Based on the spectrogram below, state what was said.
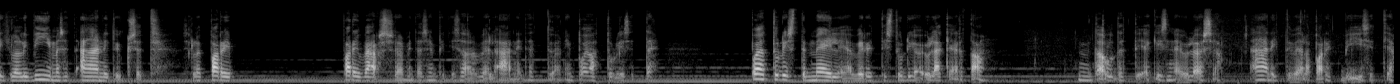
Eikillä oli viimeiset äänitykset. Sillä oli pari, pari värssyä, mitä sen piti saada vielä äänitettyä, niin pojat tuli sitten, pojat tuli sitten meille ja viritti studio yläkertaa. Me talutettiin Eki sinne ylös ja äänitti vielä parit biisit ja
